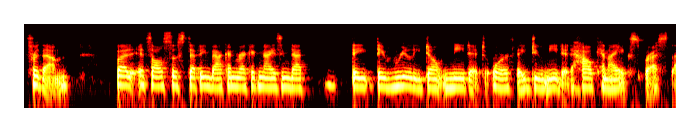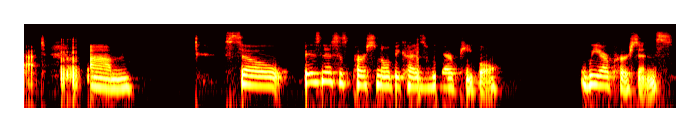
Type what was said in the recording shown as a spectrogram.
for them. But it's also stepping back and recognizing that they they really don't need it, or if they do need it, how can I express that? Um, so business is personal because we are people we are persons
